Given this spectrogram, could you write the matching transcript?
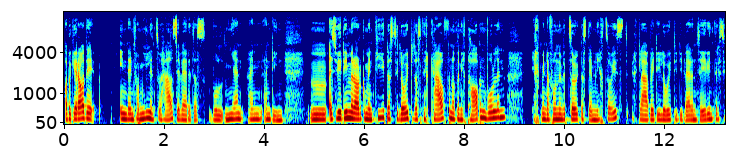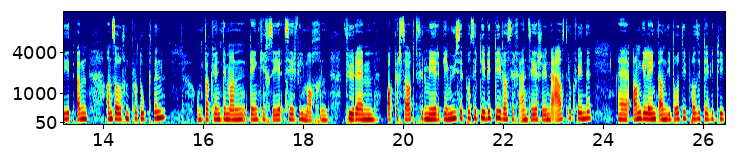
Aber gerade in den Familien zu Hause wäre das wohl nie ein, ein, ein Ding. Mm, es wird immer argumentiert, dass die Leute das nicht kaufen oder nicht haben wollen. Ich bin davon überzeugt, dass dem nicht so ist. Ich glaube, die Leute, die wären sehr interessiert an, an solchen Produkten. Und da könnte man, denke ich, sehr, sehr viel machen. Für, ähm, Acker sagt, für mehr Gemüse-Positivity, was ich einen sehr schönen Ausdruck finde. Äh, angelehnt an die Body Positivity,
